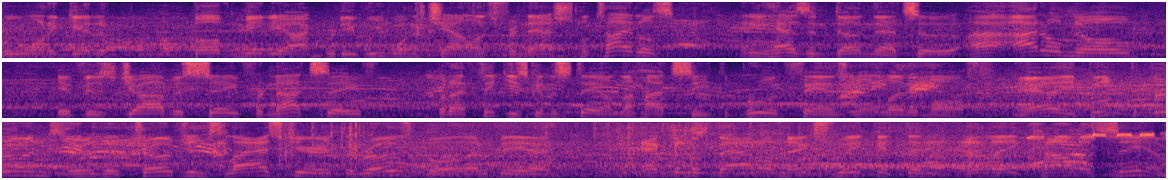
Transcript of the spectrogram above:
We want to get above mediocrity. We want to challenge for national titles, and he hasn't done that. So I, I don't know if his job is safe or not safe, but I think he's going to stay on the hot seat. The Bruin fans won't let him off. Yeah, he beat the Bruins or the Trojans last year at the Rose Bowl. That'll be a heck of a battle next week at the L.A. Coliseum.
